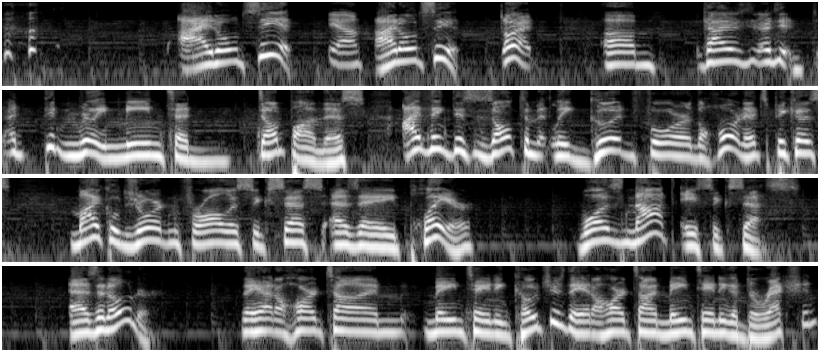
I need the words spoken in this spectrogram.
I don't see it. Yeah. I don't see it. All right, um, guys, I, did, I didn't really mean to dump on this. I think this is ultimately good for the Hornets because Michael Jordan, for all his success as a player, was not a success as an owner. They had a hard time maintaining coaches. They had a hard time maintaining a direction.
